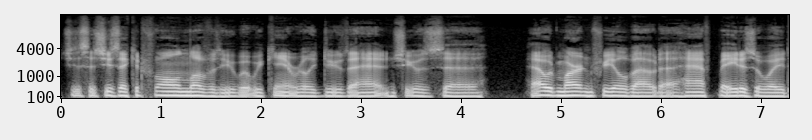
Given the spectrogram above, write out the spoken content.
She says, She's, I could fall in love with you, but we can't really do that. And she goes, uh, How would Martin feel about uh, half betazoid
